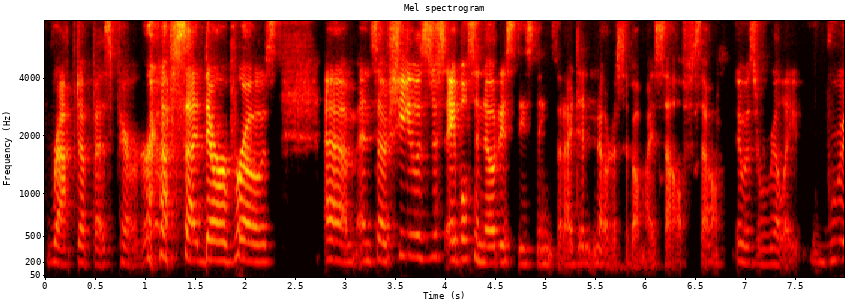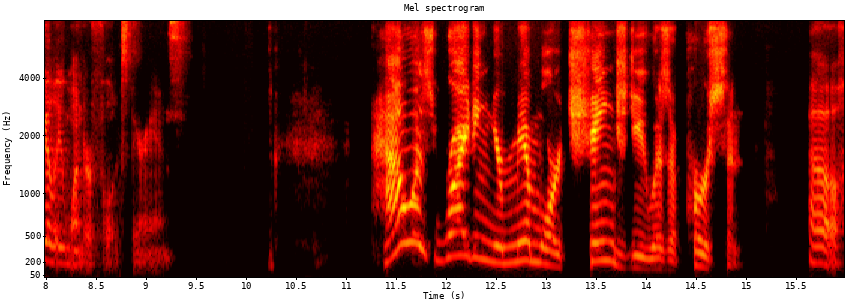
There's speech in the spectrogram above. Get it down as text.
wrapped up as paragraphs. there were prose. Um, and so she was just able to notice these things that I didn't notice about myself. So it was a really, really wonderful experience. How has writing your memoir changed you as a person? Oh,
